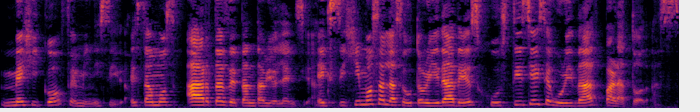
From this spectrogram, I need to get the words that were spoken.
México feminicida. Estamos hartas de tanta violencia. Exigimos a las autoridades justicia y seguridad para todas.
